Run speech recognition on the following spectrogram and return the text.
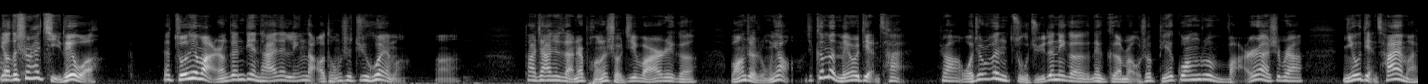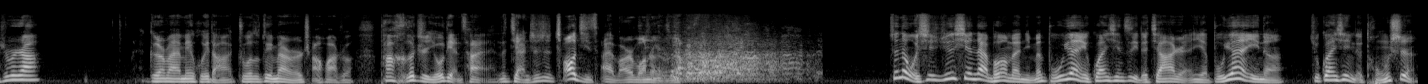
有的时候还挤兑我。那昨天晚上跟电台的领导同事聚会嘛，啊，大家就在那捧着手机玩这个王者荣耀，就根本没有点菜，是吧？我就问组局的那个那哥们儿，我说别光着玩啊，是不是？你有点菜吗？是不是啊？哥们还没回答，桌子对面有人插话说：“他何止有点菜，那简直是超级菜，玩王者荣耀。”真的，我是觉得现在朋友们，你们不愿意关心自己的家人，也不愿意呢去关心你的同事，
